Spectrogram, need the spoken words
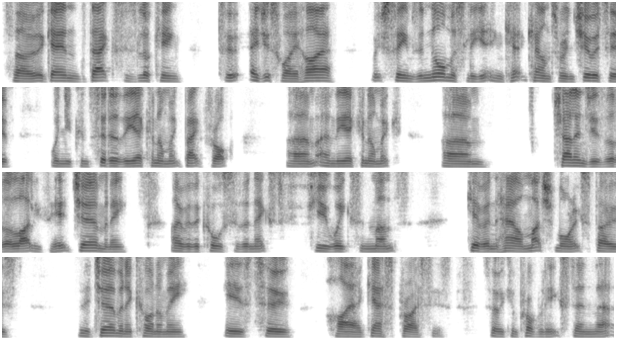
So again, the DAX is looking to edge its way higher, which seems enormously counterintuitive when you consider the economic backdrop um, and the economic um, challenges that are likely to hit Germany over the course of the next few weeks and months, given how much more exposed the German economy is to higher gas prices. So we can probably extend that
